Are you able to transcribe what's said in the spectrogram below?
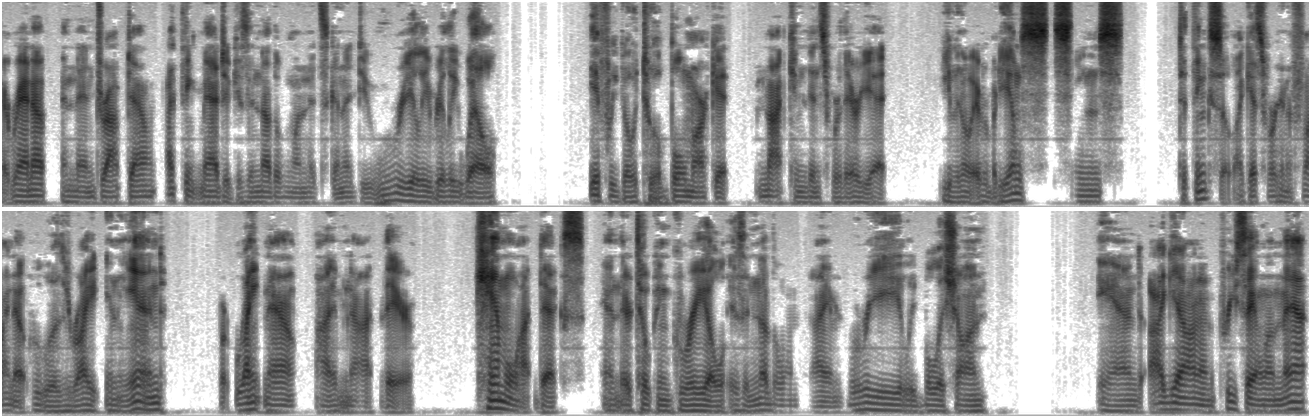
It ran up and then dropped down. I think Magic is another one that's going to do really, really well if we go to a bull market. Not convinced we're there yet, even though everybody else seems to think so. I guess we're going to find out who was right in the end. But right now, I'm not there. Camelot Dex and their token Grail is another one I am really bullish on. And I get on a pre sale on that.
